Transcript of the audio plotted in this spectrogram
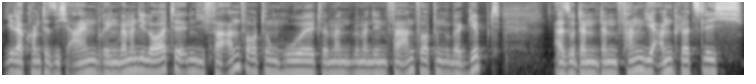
Jeder konnte sich einbringen. Wenn man die Leute in die Verantwortung holt, entwickelt, wenn man, wenn man den Verantwortung übergibt, also dann, dann fangen die an, plötzlich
